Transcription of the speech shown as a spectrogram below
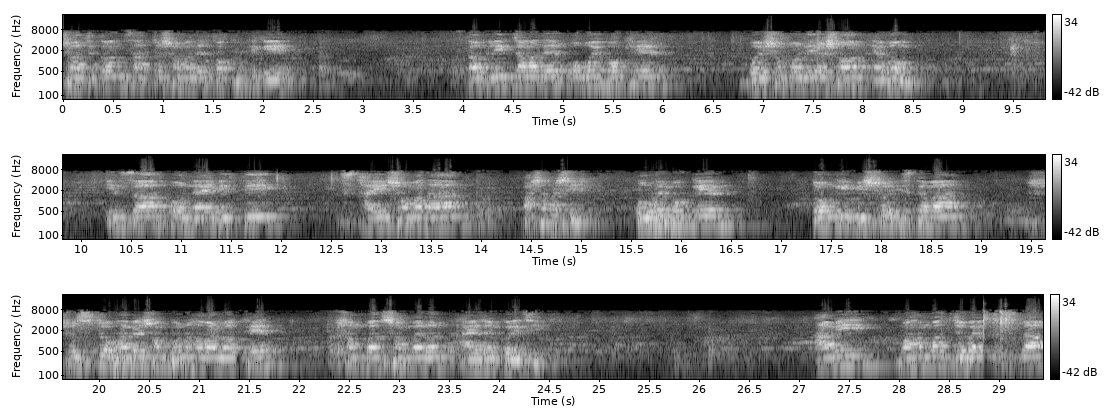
সচেতন ছাত্র সমাজের পক্ষ থেকে তাবলিগ জামাতের উভয় পক্ষের বৈষম্য নিরসন এবং ইনসাফ ও ন্যায় ভিত্তিক স্থায়ী সমাধান, পাশাপাশি উভয় পক্ষের টঙ্গী বিশ্ব ইজতেমা সুষ্ঠুভাবে সম্পন্ন হওয়ার লক্ষ্যে সংবাদ সম্মেলন আয়োজন করেছি। আমি মোহাম্মদ জুবাইরুল ইসলাম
